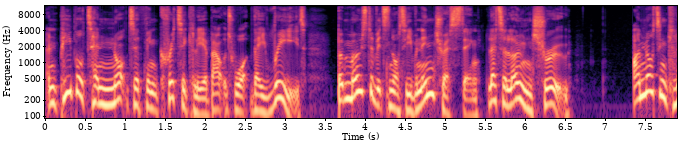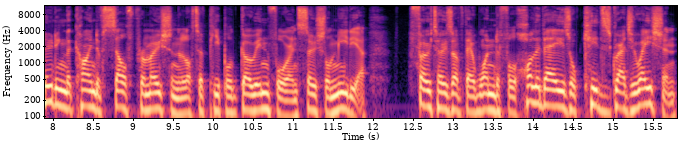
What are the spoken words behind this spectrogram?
and people tend not to think critically about what they read. But most of it's not even interesting, let alone true. I'm not including the kind of self promotion a lot of people go in for on social media photos of their wonderful holidays or kids' graduation.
